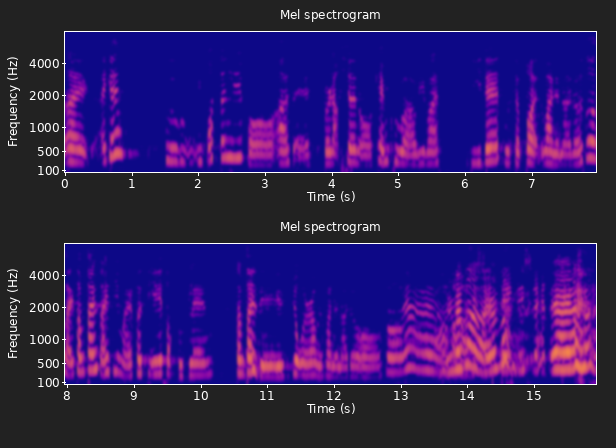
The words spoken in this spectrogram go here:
like I guess to importantly for us as production or camp crew, uh, we must be there to support one another. So like sometimes I see my first CA talk to Glenn. Sometimes they joke around with one another. Or so yeah, yeah, yeah. Oh, remember, remember? distracting, distracting. Yeah, yeah, yeah. yeah,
